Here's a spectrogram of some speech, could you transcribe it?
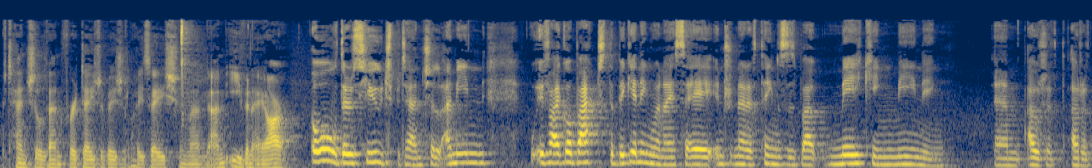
potential then for data visualization and, and even AR. Oh, there's huge potential. I mean, if I go back to the beginning when I say Internet of Things is about making meaning um, out of out of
